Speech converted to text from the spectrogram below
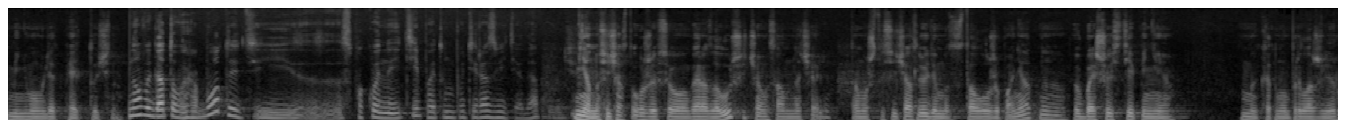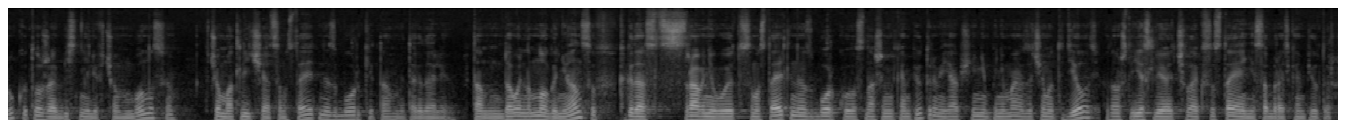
минимум лет пять точно. Но вы готовы работать и спокойно идти по этому пути развития, да? Получается? Не, ну сейчас уже все гораздо лучше, чем в самом начале, потому что сейчас людям это стало уже понятно. В большой степени мы к этому приложили руку, тоже объяснили, в чем бонусы чем отличие от самостоятельной сборки там, и так далее. Там довольно много нюансов. Когда сравнивают самостоятельную сборку с нашими компьютерами, я вообще не понимаю, зачем это делать. Потому что если человек в состоянии собрать компьютер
